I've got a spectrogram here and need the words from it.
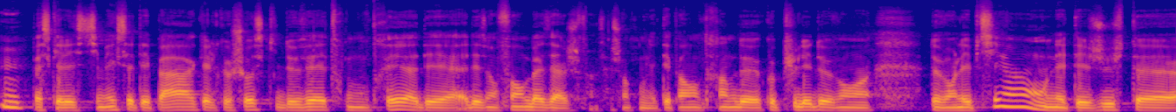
Mm. parce qu'elle estimait que c'était pas quelque chose qui devait être montré à des, enfants en bas âge. Sachant qu'on n'était pas en train de copuler devant, devant les petits, hein. on était juste euh,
